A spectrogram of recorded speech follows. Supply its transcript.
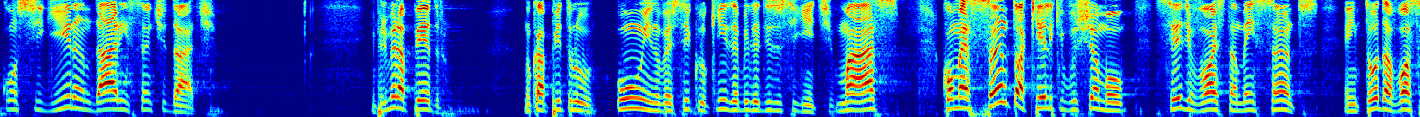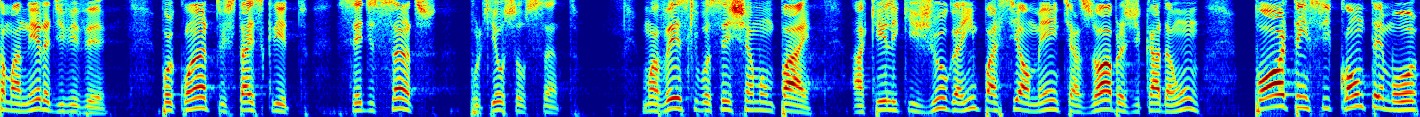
conseguir andar em santidade. Em 1 Pedro, no capítulo 1 e no versículo 15, a Bíblia diz o seguinte: Mas, como é santo aquele que vos chamou, sede vós também santos em toda a vossa maneira de viver Porquanto está escrito: sede santos, porque eu sou santo. Uma vez que vocês chamam Pai aquele que julga imparcialmente as obras de cada um, portem-se com temor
